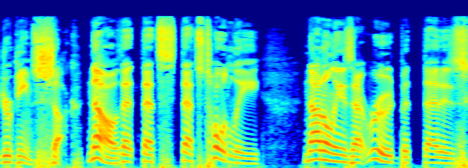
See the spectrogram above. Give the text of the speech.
your games suck. No, that that's that's totally. Not only is that rude, but that is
